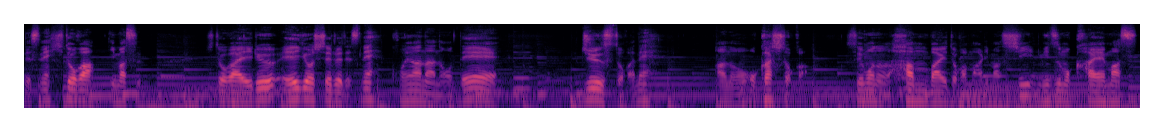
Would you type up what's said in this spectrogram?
ですね。人がいます。人がいる、営業してるですね、小屋なので、ジュースとかね、あの、お菓子とか、そういうものの販売とかもありますし、水も買えます。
